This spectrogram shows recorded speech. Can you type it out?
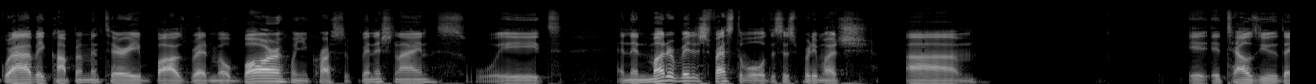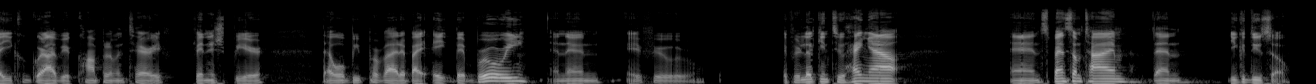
Grab a complimentary Bob's Red Mill bar when you cross the finish line. Sweet. And then Mudder Village Festival. This is pretty much um, it, it tells you that you could grab your complimentary finished beer that will be provided by 8-Bit Brewery. And then if you if you're looking to hang out and spend some time, then you could do so.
